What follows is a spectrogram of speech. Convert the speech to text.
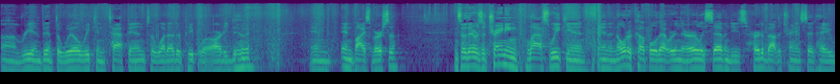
um, reinvent the wheel. We can tap into what other people are already doing, and and vice versa. And so there was a training last weekend, and an older couple that were in their early 70s heard about the training and said, "Hey,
